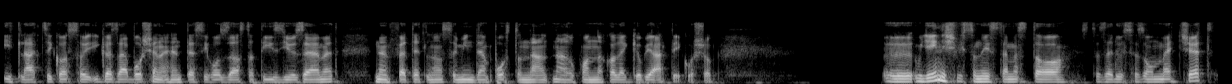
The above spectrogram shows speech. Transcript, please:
itt látszik az, hogy igazából Senehen teszi hozzá azt a tíz győzelmet, nem feltétlenül az, hogy minden poszton náluk vannak a legjobb játékosok. Ö, ugye én is visszanéztem ezt, a, ezt az előszezon meccset,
